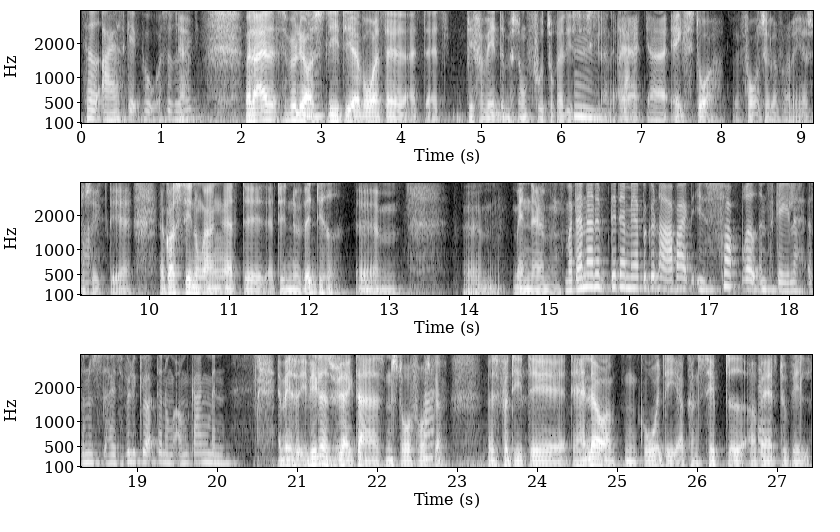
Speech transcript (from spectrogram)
taget ejerskab på osv. Ja. Ja. Ikke? Men der er selvfølgelig også lige der, hvor at, øh, at, at det forventet med sådan nogle fotorealistiske Mm, og jeg, jeg er ikke stor fortæller for det. Jeg synes Nej. ikke, det er... Jeg kan godt se nogle gange, at, øh, at det er en nødvendighed. Mm. Øhm, øhm, men øhm, Hvordan er det, det der med at begynde at arbejde i så bred en skala? Altså nu har I selvfølgelig gjort det nogle omgange, men Jamen, altså, i virkeligheden synes jeg ikke, der er sådan en stor forskel. Altså, Fordi det, det handler jo om den gode idé og konceptet, og hvad Ja. det, du vil,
